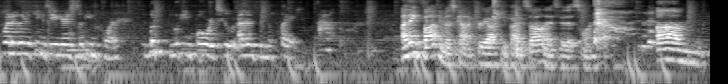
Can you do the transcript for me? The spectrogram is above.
what other things are you guys looking for? Look, looking forward to other than the play? I think Fatima's kind of preoccupied, so I'll answer this one. Um.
